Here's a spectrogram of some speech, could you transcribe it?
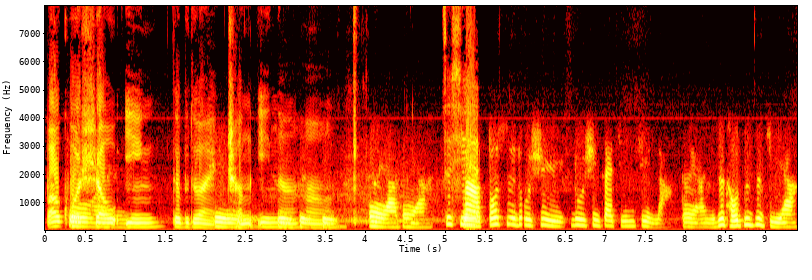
包括对收音，对不对？成音是啊，哈，对呀、对呀、这些那都是陆续陆续在精进啦。对呀、你是投资自己呀、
